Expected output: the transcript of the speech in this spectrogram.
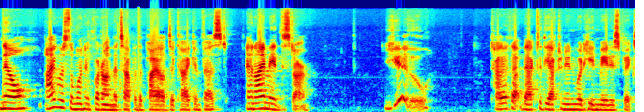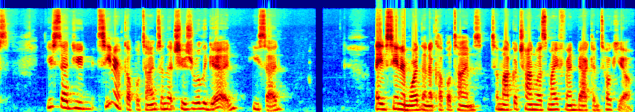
No, I was the one who put her on the top of the pile, Dekai confessed, and I made the star. You? Tyler thought back to the afternoon when he had made his picks. You said you'd seen her a couple times and that she was really good, he said. I've seen her more than a couple times. Tamako chan was my friend back in Tokyo.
